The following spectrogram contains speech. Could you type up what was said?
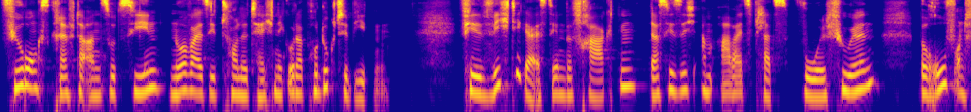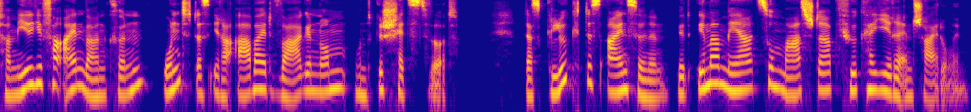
Führungskräfte anzuziehen, nur weil sie tolle Technik oder Produkte bieten. Viel wichtiger ist den Befragten, dass sie sich am Arbeitsplatz wohlfühlen, Beruf und Familie vereinbaren können und dass ihre Arbeit wahrgenommen und geschätzt wird. Das Glück des Einzelnen wird immer mehr zum Maßstab für Karriereentscheidungen.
